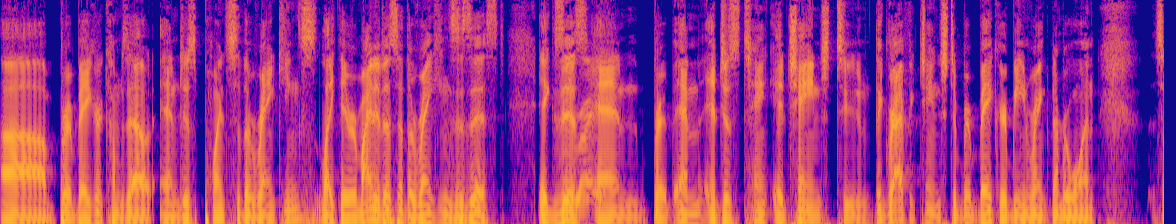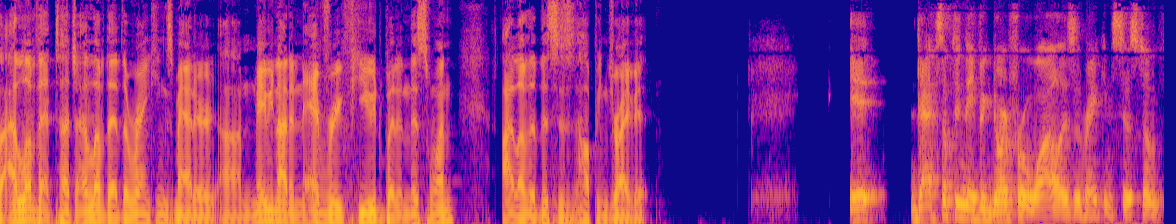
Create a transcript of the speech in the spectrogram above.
uh, Britt Baker comes out and just points to the rankings. Like they reminded us that the rankings exist, exist, Right. and and it just it changed to the graphic changed to Britt Baker being ranked number one. So I love that touch. I love that the rankings matter. Um, maybe not in every feud, but in this one, I love that this is helping drive it. It that's something they've ignored for a while is the ranking system,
